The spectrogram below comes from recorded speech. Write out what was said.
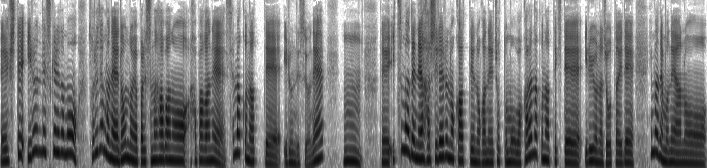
えー、しているんですけれども、それでもね、どんどんやっぱり砂幅の幅がね、狭くなっているんですよね。うん。で、いつまでね、走れるのかっていうのがね、ちょっともうわからなくなってきているような状態で、今でもね、あの、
